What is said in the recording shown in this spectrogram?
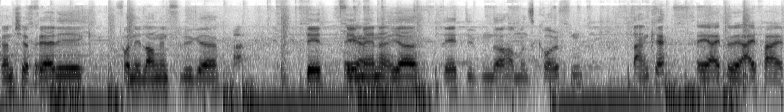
ganz schön fertig von den langen Flügen. Die, die Ja. Männer, ja, die Typen da haben uns geholfen. Danke. Say hi to the i5. Aha,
